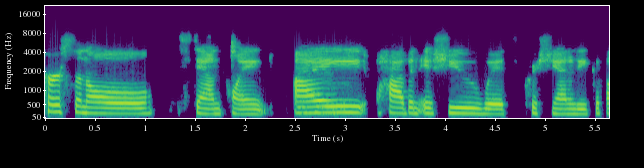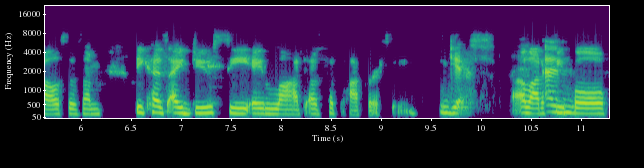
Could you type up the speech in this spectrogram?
personal standpoint, mm-hmm. I have an issue with Christianity, Catholicism, because I do see a lot of hypocrisy. Yes. A lot of and, people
